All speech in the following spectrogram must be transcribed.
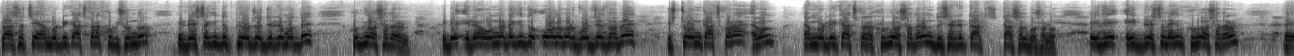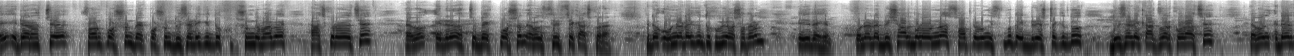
প্লাস হচ্ছে এমব্রয়ডারি কাজ করা খুবই সুন্দর। এই ড্রেসটা কিন্তু পিওর জর্জেটের মধ্যে খুবই অসাধারণ। এটা এটা অন্যটা কিন্তু অল ওভার গর্জিয়াস ভাবে স্টোন কাজ করা এবং এমব্রয়ডারি কাজ করা খুবই অসাধারণ দুই সাইডে টার্সাল বসানো। এই যে এই ড্রেসটা দেখেন খুবই অসাধারণ। এটার হচ্ছে ফ্রন্ট পোর্শন ব্যাক পোর্শন দুই সাইডে কিন্তু খুব সুন্দরভাবে কাজ করা রয়েছে এবং এটার হচ্ছে ব্যাক পোর্শন এবং স্লিপসে কাজ করা। এটা অন্যটা কিন্তু খুবই অসাধারণ। এই যে দেখেন অন্যটা বিশাল বড় অন্য সফট এবং স্মুথ এই ড্রেসটা কিন্তু দুই সাইডে কাটওয়ার্ক করা আছে এবং এটার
